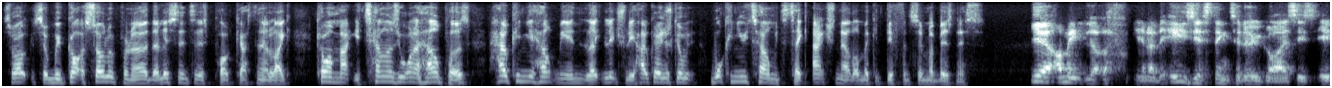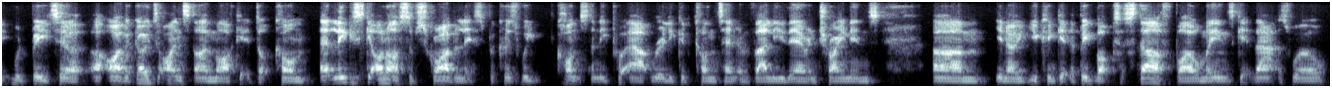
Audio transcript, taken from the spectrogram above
so so we've got a solopreneur. They're listening to this podcast and they're like, "Come on, Matt, you're telling us you want to help us. How can you help me? In like literally, how can I just go? What can you tell me to take action now that'll make a difference in my business?" Yeah, I mean, you know, the easiest thing to do, guys, is it would be to uh, either go to einsteinmarketer.com, at least get on our subscriber list because we constantly put out really good content and value there and trainings. Um, you know, you can get the big box of stuff. By all means, get that as well.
